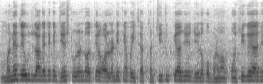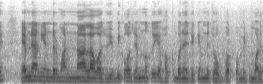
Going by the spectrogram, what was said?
મને તો એવું જ લાગે છે કે જે સ્ટુડન્ટો અત્યારે ઓલરેડી ત્યાં પૈસા ખર્ચી ચૂક્યા છે, જે લોકો ભણવા પહોંચી ગયા છે, એમને આની અંડરમાં ના લાવવા જોઈએ. બિકોઝ એમનો તો એ હક બને છે કે એમને જોબ વર્ક પરમિટ મળે.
